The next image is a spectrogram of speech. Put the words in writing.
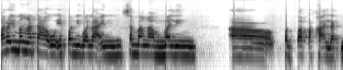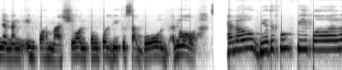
Para yung mga tao eh paniwalain sa mga maling ah, pagpapakalat niya ng impormasyon tungkol dito sa gold. Ano? Hello, beautiful people!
